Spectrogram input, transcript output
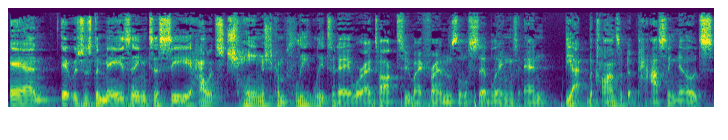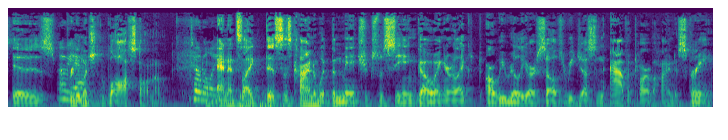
And it was just amazing to see how it's changed completely today. Where I talk to my friends' little siblings, and the the concept of passing notes is Oh, pretty yeah. much lost on them. Totally. And it's like this is kind of what the Matrix was seeing going. Or like, are we really ourselves? Or are we just an avatar behind a screen?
